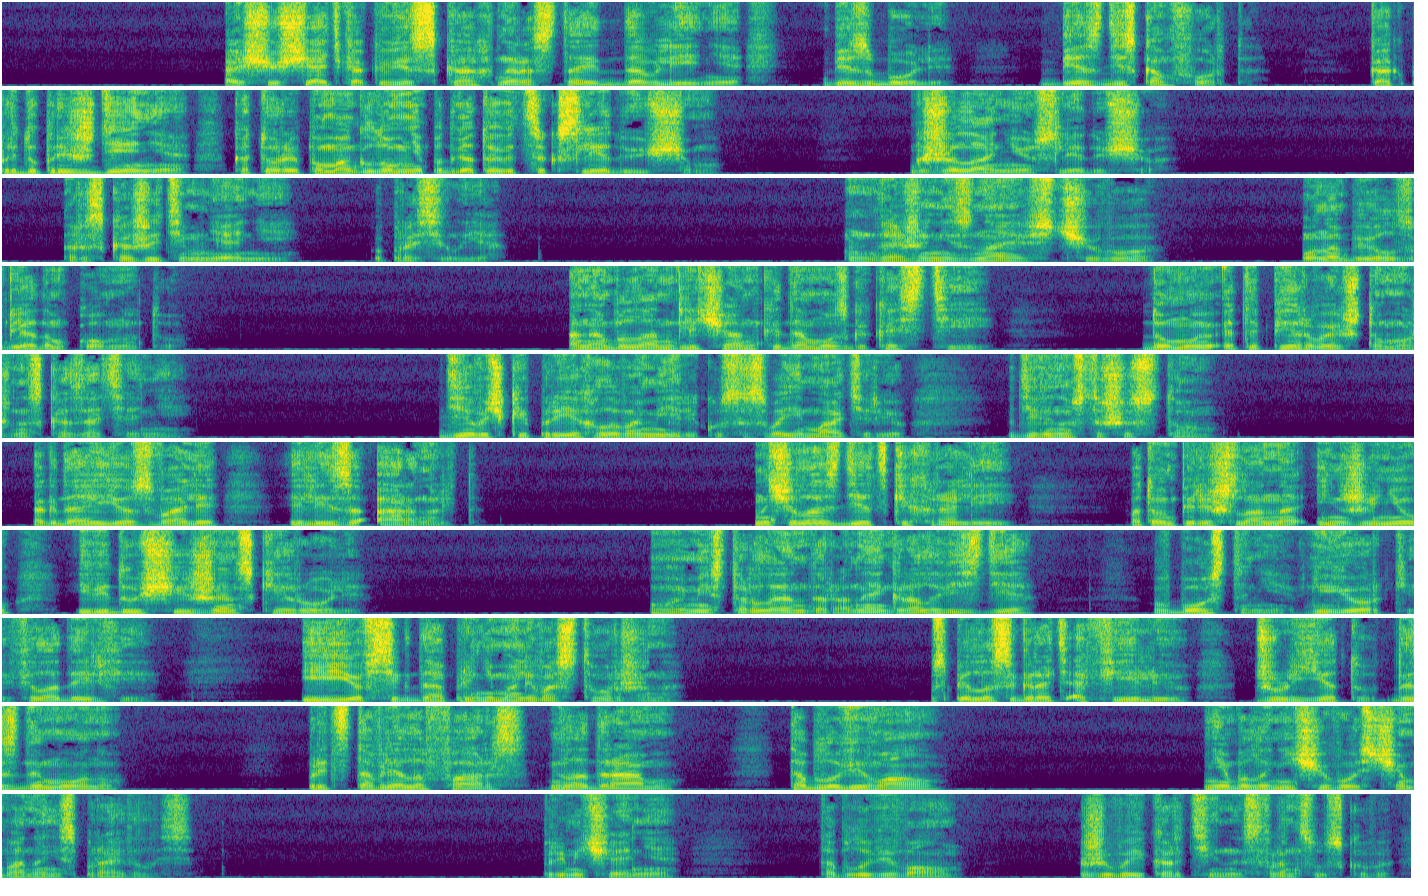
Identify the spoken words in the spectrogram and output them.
Ощущать, как в висках нарастает давление, без боли, без дискомфорта. Как предупреждение, которое помогло мне подготовиться к следующему. К желанию следующего. «Расскажите мне о ней», — попросил я. «Даже не знаю, с чего...» Он обвел взглядом комнату. Она была англичанкой до мозга костей. Думаю, это первое, что можно сказать о ней. Девочкой приехала в Америку со своей матерью в 96-м. Тогда ее звали Элиза Арнольд. Начала с детских ролей, потом перешла на инженю и ведущие женские роли. О, мистер Лендер, она играла везде. В Бостоне, в Нью-Йорке, Филадельфии. И ее всегда принимали восторженно. Успела сыграть Офелию, Джульетту, Дездемону. Представляла фарс, мелодраму, табло «Виван». Не было ничего, с чем бы она не справилась. Примечание. Табло «Виван». Живые картины с французского.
